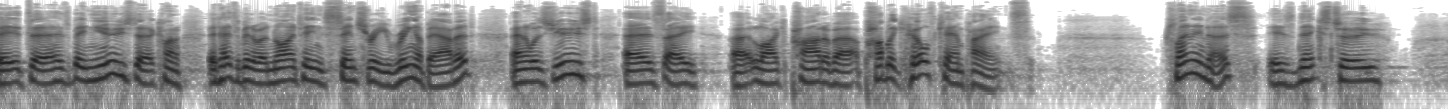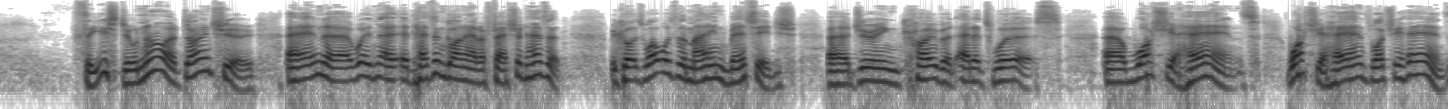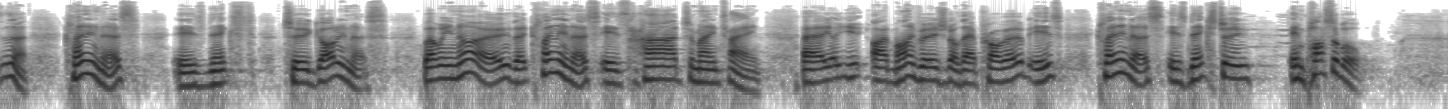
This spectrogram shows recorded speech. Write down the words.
It uh, has been used uh, kind of, it has a bit of a 19th century ring about it, and it was used as a, uh, like part of a public health campaigns. Cleanliness is next to, so you still know it, don't you? And uh, when, uh, it hasn't gone out of fashion, has it? Because what was the main message uh, during COVID at its worst? wash your hands. Wash your hands, wash your hands, isn't it? Cleanliness is next to godliness. But we know that cleanliness is hard to maintain. Uh, you, uh, my version of that proverb is cleanliness is next to impossible.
